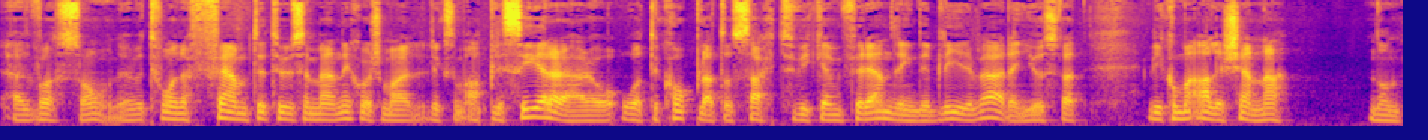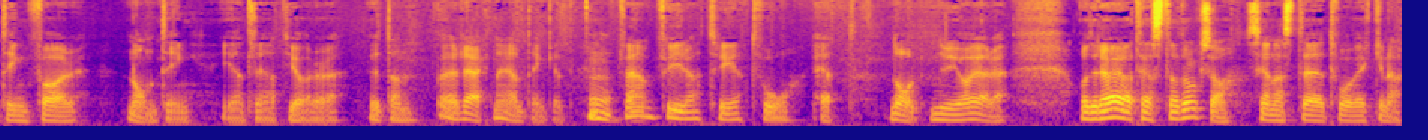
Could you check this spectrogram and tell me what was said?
Eh, vad sa hon? Över 250 000 människor som har liksom applicerat det här och återkopplat och sagt vilken förändring det blir i världen. Just för att vi kommer aldrig känna någonting för någonting egentligen att göra det. Utan börja räkna helt enkelt. Mm. 5, 4, 3, 2, 1, 0. Nu gör jag det. Och det där har jag testat också senaste två veckorna.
